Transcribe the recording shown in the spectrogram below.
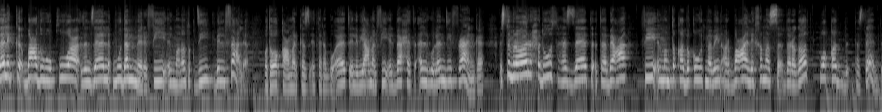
ذلك بعد وقوع زلزال مدمر في المناطق دي بالفعل. وتوقع مركز التنبؤات اللي بيعمل فيه الباحث الهولندي فرانك استمرار حدوث هزات تابعة في المنطقة بقوة ما بين أربعة لخمس درجات وقد تزداد.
